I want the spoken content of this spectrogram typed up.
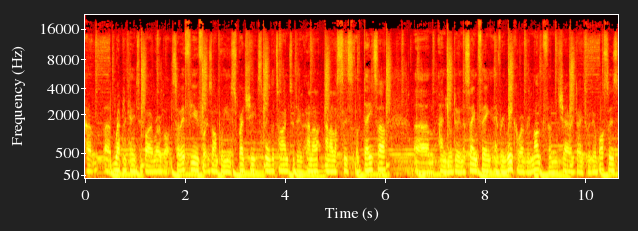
uh, uh, replicated by a robot. So, if you, for example, use spreadsheets all the time to do ana- analysis of data, um, and you're doing the same thing every week or every month and sharing data with your bosses,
